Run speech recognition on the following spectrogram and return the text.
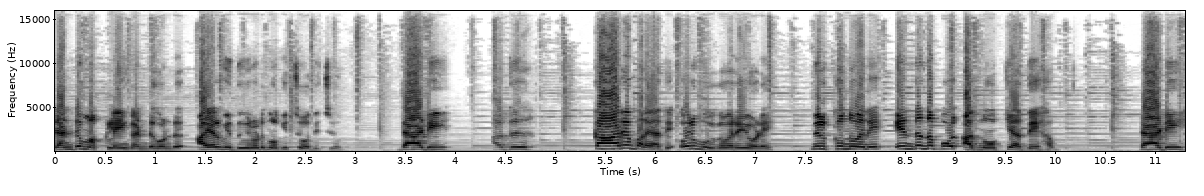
രണ്ട് മക്കളെയും കണ്ടുകൊണ്ട് അയാൾ വിധുവിനോട് നോക്കി ചോദിച്ചു. ഡാഡി അത് കാര്യം പറയാതെ ഒരു മുഖവരയോടെ നിൽക്കുന്നവനെ എന്തെന്ന പോൽ അത് നോക്കിയ അദ്ദേഹം. ഡാഡി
